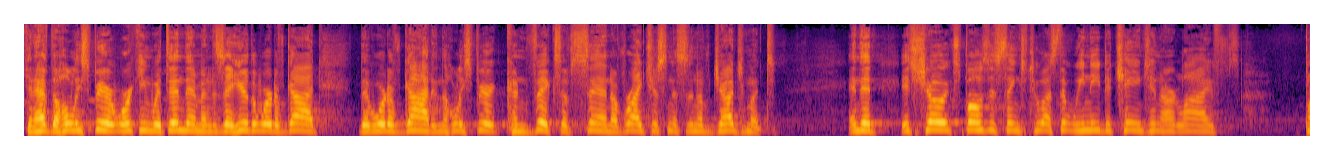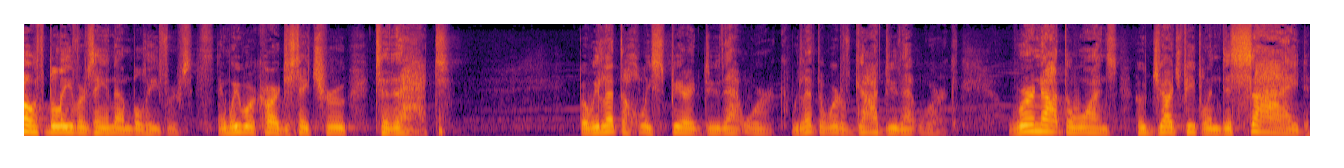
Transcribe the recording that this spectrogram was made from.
can have the Holy Spirit working within them. And as they hear the Word of God, the Word of God and the Holy Spirit convicts of sin, of righteousness, and of judgment. And that it show exposes things to us that we need to change in our lives both believers and unbelievers. And we work hard to stay true to that. But we let the Holy Spirit do that work. We let the Word of God do that work. We're not the ones who judge people and decide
